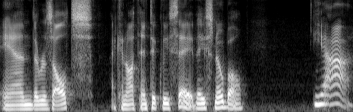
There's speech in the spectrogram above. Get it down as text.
And the results, I can authentically say, they snowball. Yeah.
